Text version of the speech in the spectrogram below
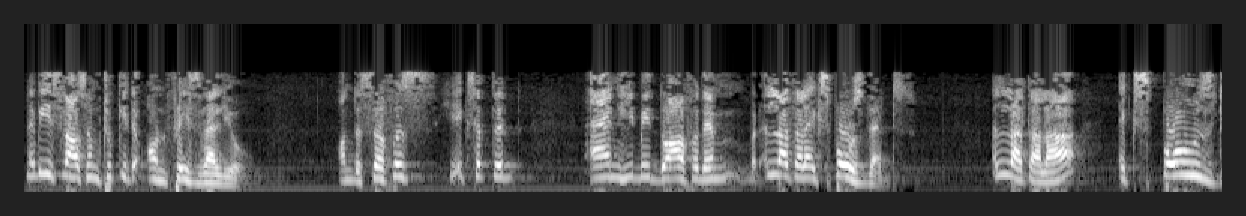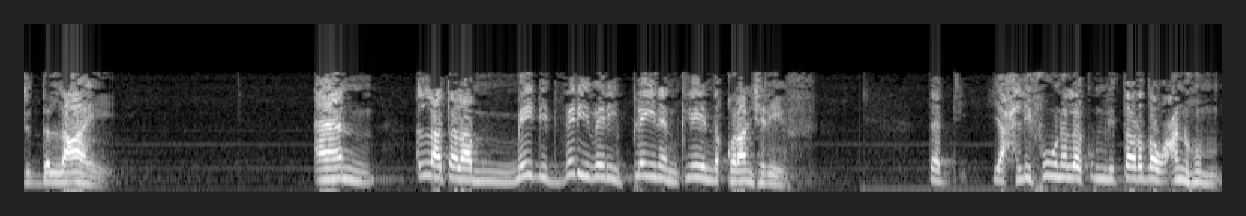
Nabi Sallallahu took it on face value on the surface, he accepted and he made dua for them, but Allah Ta'ala exposed that. Allah Ta'ala exposed the lie. And Allah Ta'ala made it very, very plain and clear in the Quran Sharif. That يحلفون لكم لترضوا عنهم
